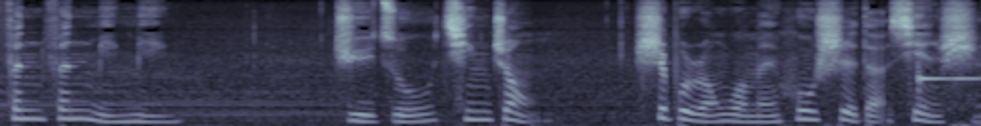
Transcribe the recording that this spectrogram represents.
分分明明、举足轻重，是不容我们忽视的现实。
